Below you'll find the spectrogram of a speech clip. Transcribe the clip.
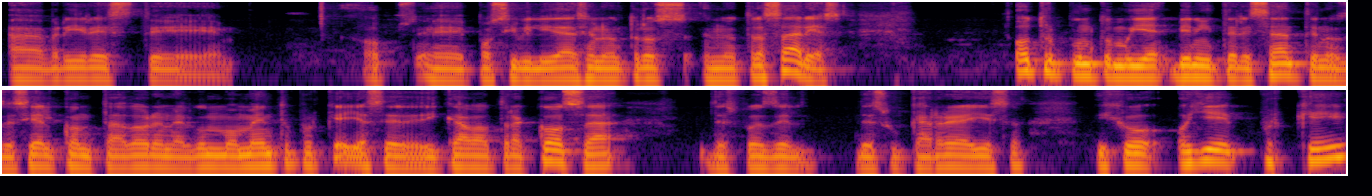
abrir este, eh, posibilidades en, otros, en otras áreas. Otro punto muy bien interesante, nos decía el contador en algún momento, porque ella se dedicaba a otra cosa, después de, su carrera y eso, dijo, oye, ¿por qué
